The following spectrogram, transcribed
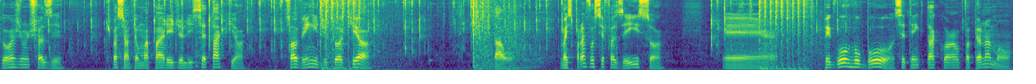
Que eu gosto de fazer. Tipo assim, ó, tem uma parede ali, você tá aqui, ó. Só vem, editor aqui, ó. Tal. Mas pra você fazer isso, ó. É... Pegou, roubou, você tem que estar tá com o papel na mão.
